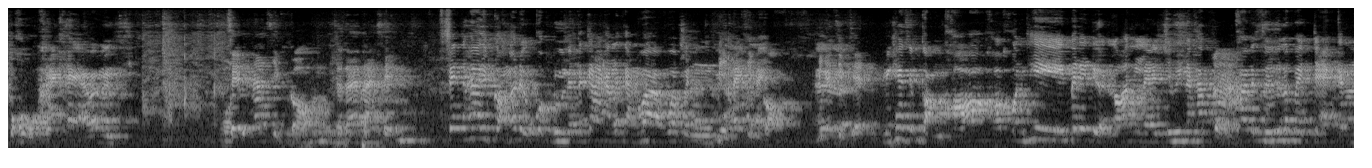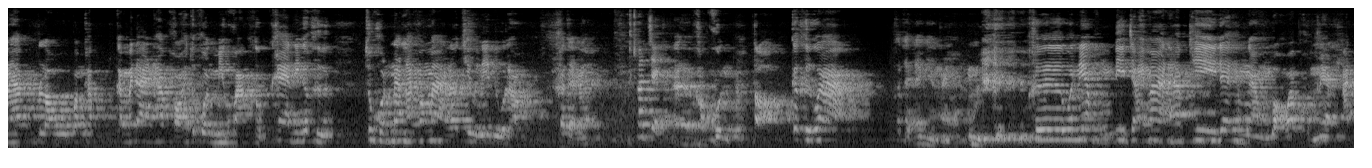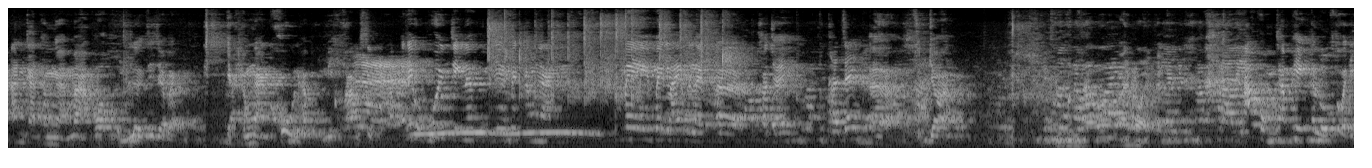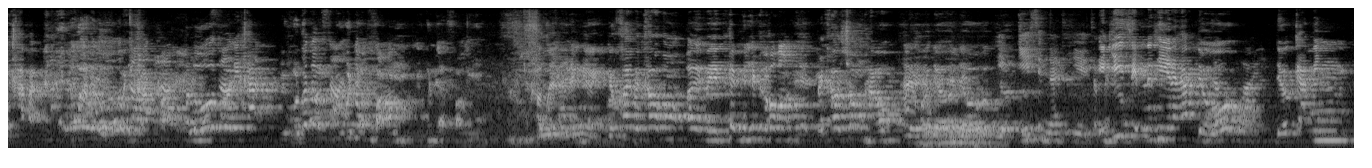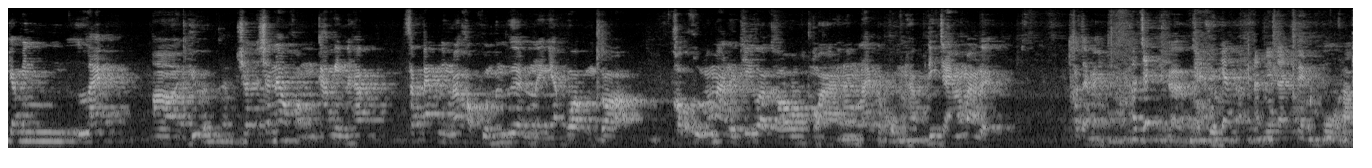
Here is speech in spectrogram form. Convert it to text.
โอนแมึเซ็ตห้าสิบกล่องจะได้ลายเซ็นเซ็ตห้าสิบกล่องก็เดี๋ยวกดดูในตะกร้ากันแล้วกันว่าว่าเป็นเด็ได้กี่กล่อง มีแค่สิบเซตมีแค่สิบกล่องขอขอคนที่ไม่ได้เดือดร้อนอะไรชีวิตนะครับเข้าไปซื้อแล้วไปแจกกันนะครับ เราบังคับกันไม่ได้นะครับ ขอให้ทุกคนมีความสุขแค่นี้ก็คือ ทุกคนน่ารักมากๆแล้วที่วันนี้ดูเราเข้าใจไหมเข้าใจเออขอบคุณต่อก็คือว่าเข้าใจได้ยังไงคือวันนี้ผมดีใจมากนะครับที่ได้ทำงานผมบอกว่าผมเนี่ยอัดอั้นการทำงานมากเพราะผมเลือกที่จะแบบอยากทำงานคู่นะครับผมมีความสุขอันนี้ผมพูดจริงนะผมไม่ทำงาน ไม่ไม่ไลฟ์อะไรเออเข้าใจเข้าใจเออสุดยอด อร่อยจังอ้าวผมทำเพลงฮัลโหลสวัสดีครับอะฮัลโหลสวัสดีครับฮัลโหลสวัสดีครับคุณก็ต้องคุณต้องฟ้องคุณอยากฟังอีกเขาเลยนิดหนึ่งเดี๋ยวค่อยไปเข้าห้องเอ้ยไม่ไม่ไม่ใช่เข้าห้องไปเข้าช่องเขาเดี๋ยวเดี๋ยวเดี๋ยวอีก20นาทีจะอีก20นาทีนะครับเดี๋ยวเดี๋ยวการมินการมินไลฟ์อ่ายูชาแนลของการมินนะครับสักแป๊บหนึ่งนะขอบคุณเพื่อนๆอะไรเงี้ยเพราะว่าผมก็ขอบคุณมากๆเลยที่ว่าเขามานั่งไลฟ์กับผมนะครับดีใจมากๆเลย เข้าใจไหมเข้าใจเออขอบคุณอันนี้ลายเซ็นคู่ครับ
